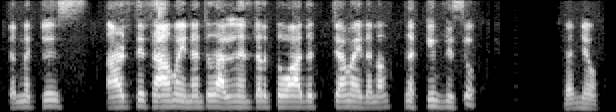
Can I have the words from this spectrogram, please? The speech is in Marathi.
तर नक्कीच आठ ते सहा महिन्यांचा झाल्यानंतर तो आदतच्या मैदानात नक्कीच दिसतो धन्यवाद.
